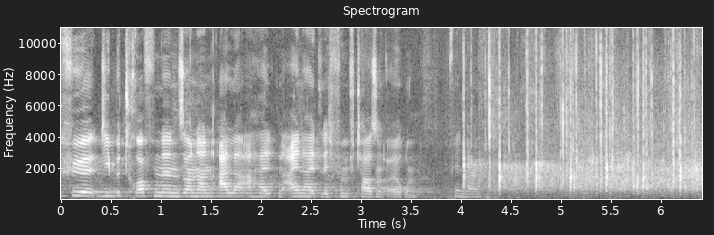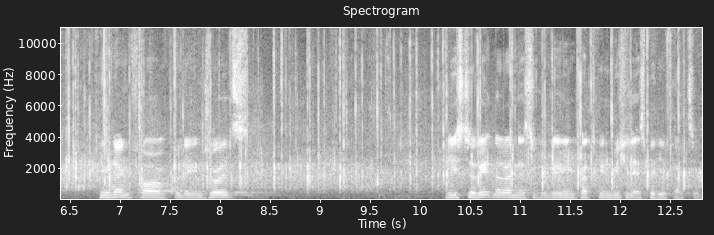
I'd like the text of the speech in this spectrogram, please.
für die Betroffenen, sondern alle erhalten einheitlich 5.000 Euro. Vielen Dank. Vielen Dank, Frau Kollegin Schulz. Nächste Rednerin ist die Kollegin Katrin Michel, SPD-Fraktion.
